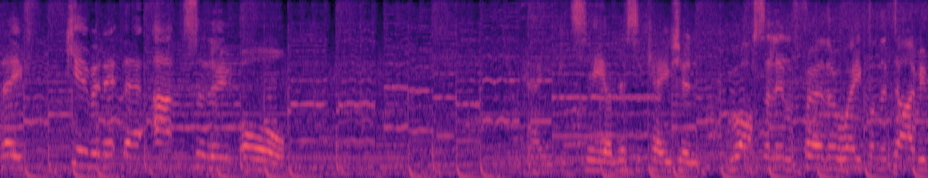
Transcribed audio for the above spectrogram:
They've given it their absolute all. Yeah, you can see on this occasion, Ross a little further away from the diving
